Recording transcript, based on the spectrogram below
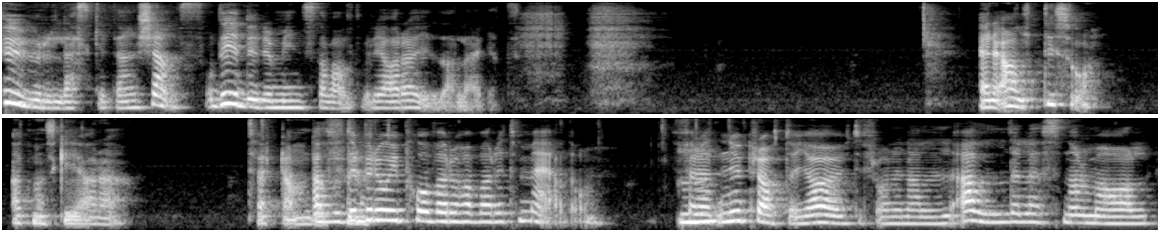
Hur läskigt det än känns. Och det är det du minst av allt vill göra i det där läget. Är det alltid så? Att man ska göra tvärtom? Då Alltså för det beror ju på vad du har varit med om. För Mm. att nu pratar jag utifrån en all, alldeles normal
